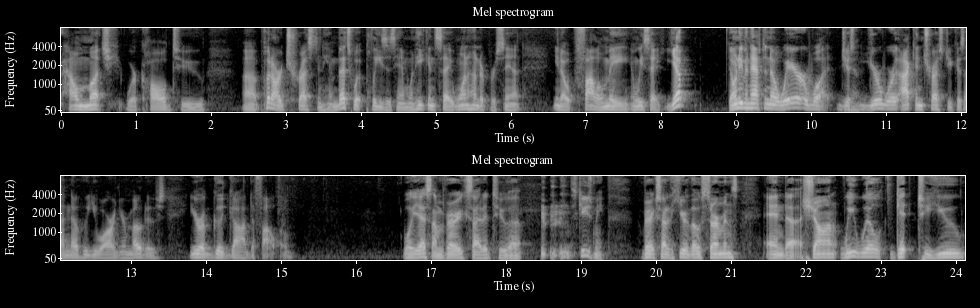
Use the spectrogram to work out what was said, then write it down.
how much we're called to uh, put our trust in Him. That's what pleases Him when He can say one hundred percent, you know, follow me, and we say, "Yep." Don't even have to know where or what. Just your word. I can trust you because I know who you are and your motives. You're a good God to follow. Well, yes, I'm very excited to. Uh, excuse me, very excited to hear those sermons, And uh, Shaun, we will get to you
